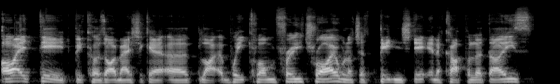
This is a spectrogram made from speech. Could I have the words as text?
I did because I managed to get a like a week long free trial and I just binged it in a couple of days.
